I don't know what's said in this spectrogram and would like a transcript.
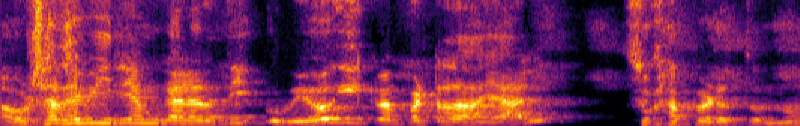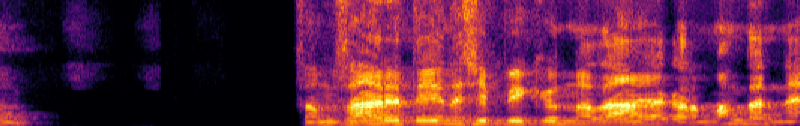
ഔഷധവീര്യം കലർത്തി ഉപയോഗിക്കപ്പെട്ടതായാൽ സുഖപ്പെടുത്തുന്നു. സംസാരത്തെ നശിപ്പിക്കുന്നതായ കർമ്മം തന്നെ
